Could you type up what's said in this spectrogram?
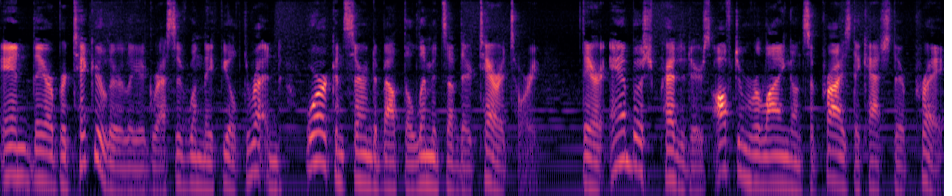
and they are particularly aggressive when they feel threatened or are concerned about the limits of their territory. They are ambush predators, often relying on surprise to catch their prey,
